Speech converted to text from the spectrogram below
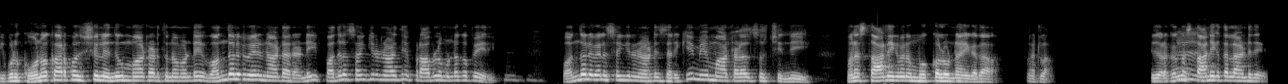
ఇప్పుడు కోనోకార్పస్ విషయంలో ఎందుకు మాట్లాడుతున్నామంటే వందల వేలు నాటారండి. పదుల సంఖ్యలో నాటితే ప్రాబ్లం ఉండకపోయేది. వందల వేల సంఖ్యలో నాటేసరికి మేము మాట్లాడాల్సి వచ్చింది. మన స్థానికమైన మొక్కలు ఉన్నాయి కదా. అట్లా. ఇది రకంగా. స్థానికత లాంటిదే.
